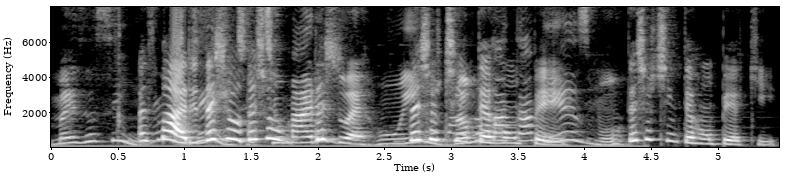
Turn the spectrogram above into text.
Mas assim. Mas, Mari, deixa eu- gente, deixa se o marido é ruim, deixa eu te interromper. mesmo. Deixa eu te interromper aqui.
